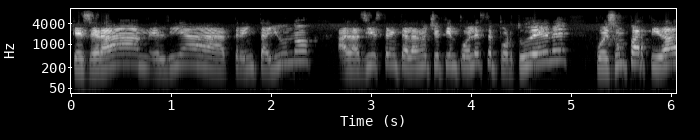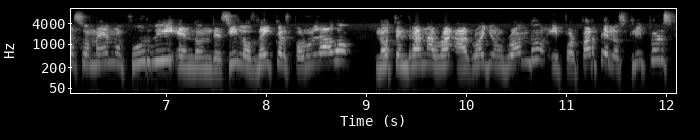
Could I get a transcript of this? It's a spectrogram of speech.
que será el día 31 a las 10.30 de la noche tiempo del este por tu DN pues un partidazo Memo Furby en donde sí, los Lakers por un lado no tendrán a, a Rayon Rondo y por parte de los Clippers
